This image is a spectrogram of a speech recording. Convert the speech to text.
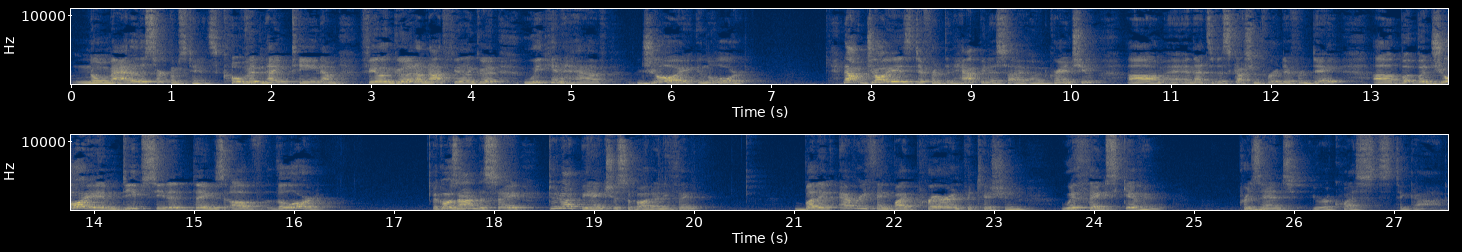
no matter the circumstance. COVID 19, I'm feeling good, I'm not feeling good. We can have joy in the Lord. Now, joy is different than happiness, I, I would grant you, um, and, that's a discussion for a different day. Uh, but, but joy in deep seated things of the Lord. It goes on to say, Do not be anxious about anything, but in everything by prayer and petition, with thanksgiving, present your requests to God.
